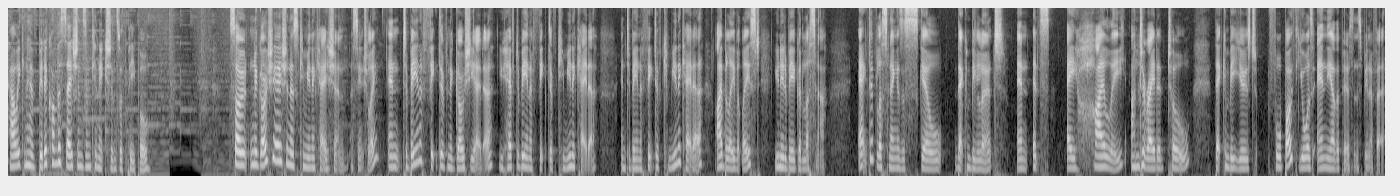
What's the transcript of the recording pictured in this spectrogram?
How We Can Have Better Conversations and Connections with People. So, negotiation is communication, essentially. And to be an effective negotiator, you have to be an effective communicator. And to be an effective communicator, I believe at least, you need to be a good listener. Active listening is a skill that can be learnt, and it's a highly underrated tool that can be used for both yours and the other person's benefit.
